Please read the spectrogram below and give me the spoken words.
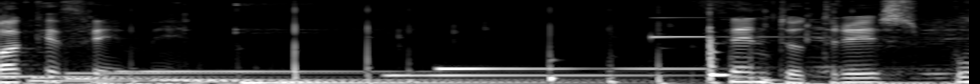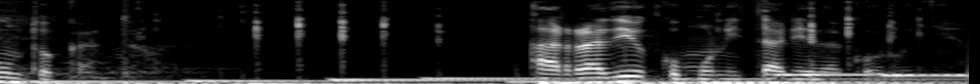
Quack FM 103.4 A Radio Comunitaria da Coruña.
